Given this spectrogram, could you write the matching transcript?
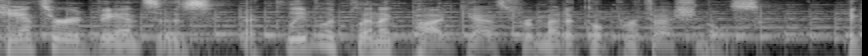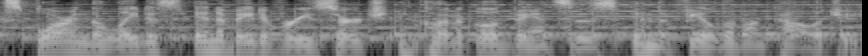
Cancer Advances, a Cleveland Clinic podcast for medical professionals, exploring the latest innovative research and clinical advances in the field of oncology.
